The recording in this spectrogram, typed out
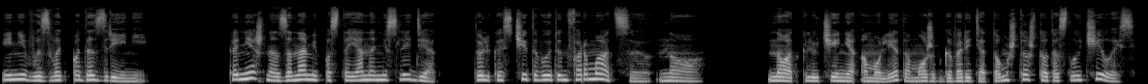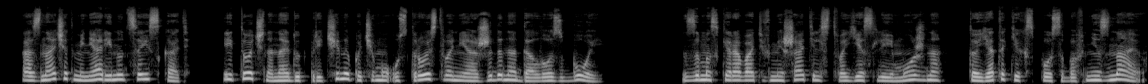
и не вызвать подозрений. Конечно, за нами постоянно не следят, только считывают информацию, но... Но отключение амулета может говорить о том, что что-то случилось, а значит, меня ринутся искать, и точно найдут причины, почему устройство неожиданно дало сбой. Замаскировать вмешательство, если и можно, то я таких способов не знаю.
